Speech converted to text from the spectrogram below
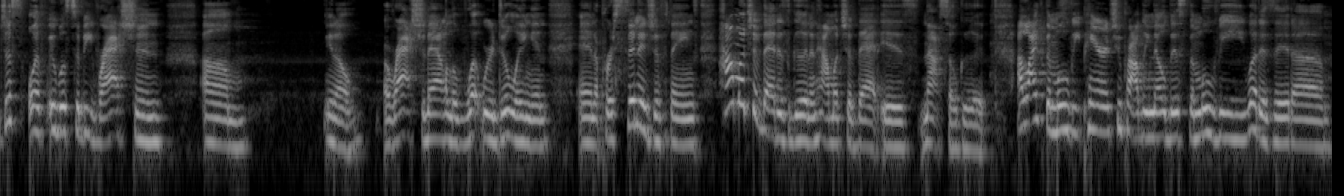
just if it was to be ration, um, you know, a rationale of what we're doing and and a percentage of things how much of that is good and how much of that is not so good i like the movie parents you probably know this the movie what is it um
